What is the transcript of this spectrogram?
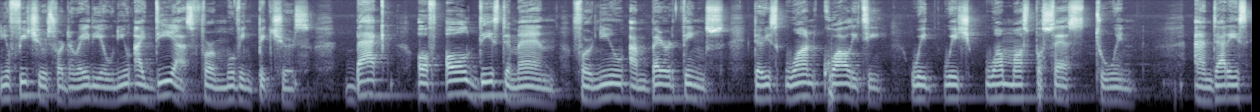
new features for the radio, new ideas for moving pictures. Back of all this demand for new and better things, there is one quality with which one must possess to win and that is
